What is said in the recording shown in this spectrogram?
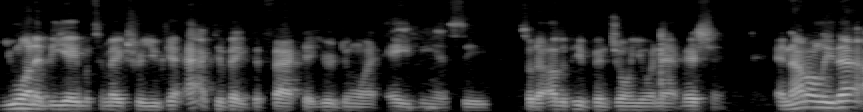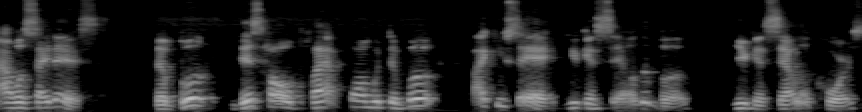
You want to be able to make sure you can activate the fact that you're doing A, B, and C so that other people can join you in that mission. And not only that, I will say this the book, this whole platform with the book, like you said, you can sell the book, you can sell a course,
